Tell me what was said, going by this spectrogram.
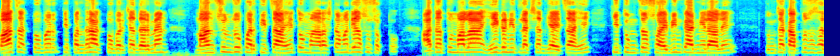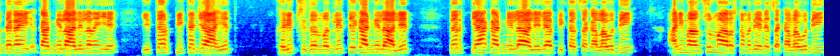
पाच ऑक्टोबर ते पंधरा ऑक्टोबरच्या दरम्यान मान्सून जो परतीचा आहे तो महाराष्ट्रामध्ये असू शकतो. आता तुम्हाला हे गणित लक्षात घ्यायचं आहे की तुमचं सोयाबीन काढणीला आलंय तुमचा कापूस सध्या काही काढणीला आलेला नाहीये. इतर पिकं जे आहेत खरीप सीझन मधले ते काढणीला आलेत. तर त्या काढणीला आलेल्या पिकाचा कालावधी आणि मान्सून महाराष्ट्रामध्ये येण्याचा कालावधी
